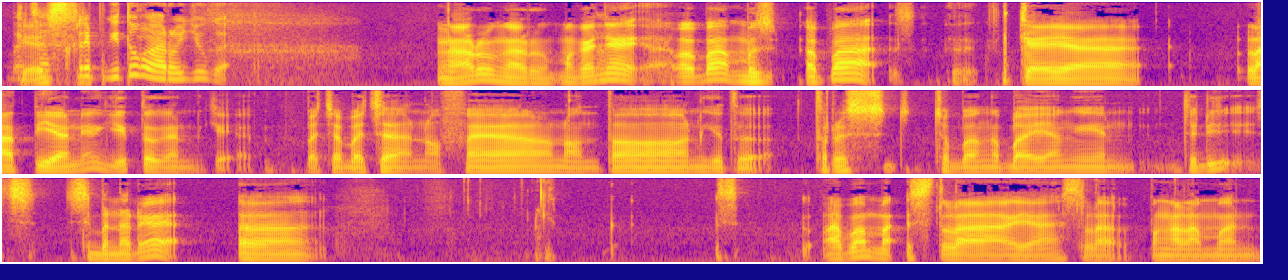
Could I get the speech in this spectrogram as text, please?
Baca kayak skrip gitu ngaruh juga. ngaruh ngaruh. Makanya apa mus- apa kayak latihannya gitu kan. Kayak baca-baca novel nonton gitu. Terus coba ngebayangin. Jadi se- sebenarnya eh, s- apa setelah ya setelah pengalaman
